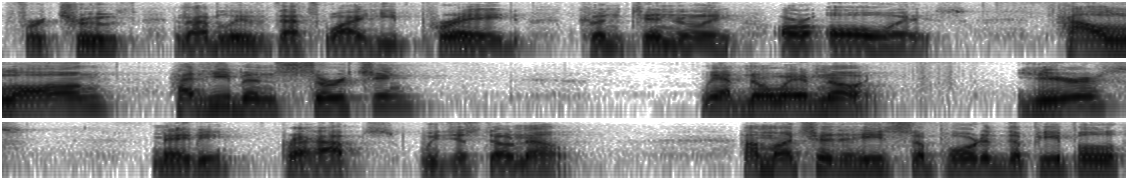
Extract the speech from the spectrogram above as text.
for truth. And I believe that that's why he prayed continually or always. How long had he been searching? We have no way of knowing. Years? Maybe Perhaps. We just don't know. How much had he supported the people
